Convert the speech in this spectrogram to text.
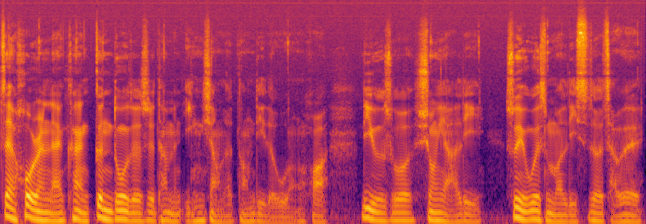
在后人来看，更多的是他们影响了当地的文化。例如说匈牙利，所以为什么李斯特才会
